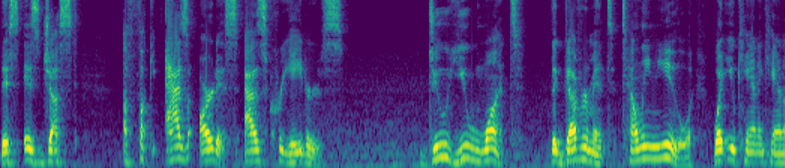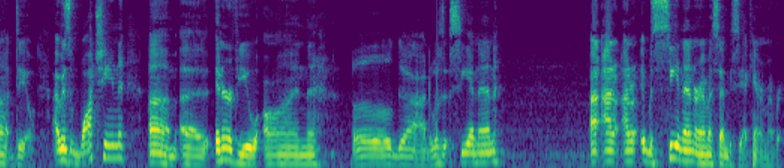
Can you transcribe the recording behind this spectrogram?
This is just a fuck as artists, as creators. Do you want the government telling you what you can and cannot do? I was watching um, an interview on oh god, was it CNN? I, I, I don't, it was CNN or MSNBC. I can't remember.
